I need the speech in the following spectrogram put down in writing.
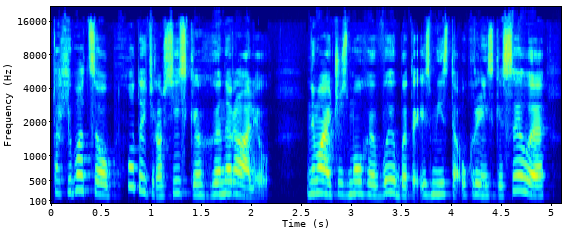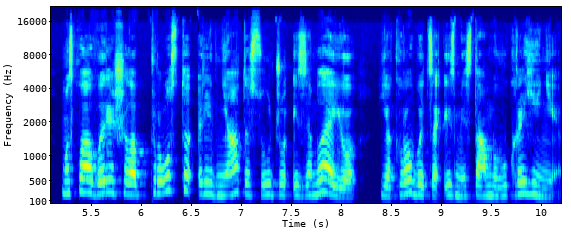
Та хіба це обходить російських генералів? Не маючи змоги вибити із міста українські сили, Москва вирішила просто рівняти суджу із землею, як робиться із містами в Україні.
